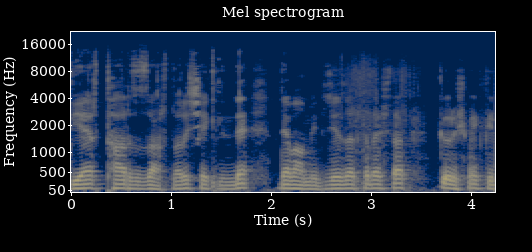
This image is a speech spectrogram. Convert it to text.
diğer tarz zarfları şeklinde devam edeceğiz arkadaşlar. Görüşmek dileğiyle.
